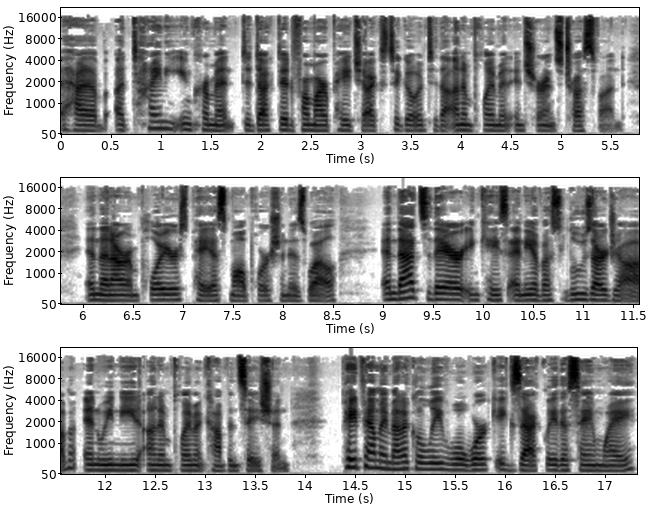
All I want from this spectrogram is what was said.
have a tiny increment deducted from our paychecks to go into the unemployment insurance trust fund. And then our employers pay a small portion as well. And that's there in case any of us lose our job and we need unemployment compensation. Paid family medical leave will work exactly the same way.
